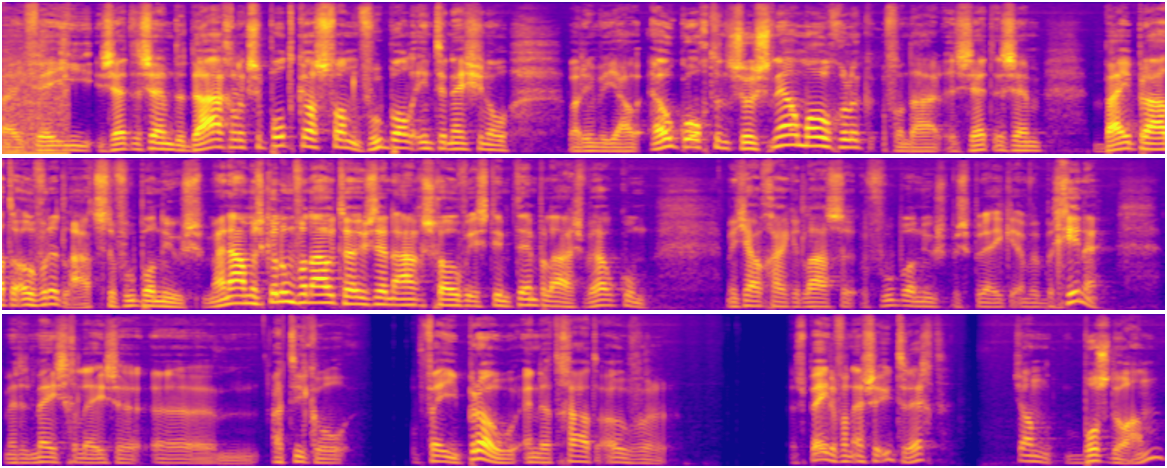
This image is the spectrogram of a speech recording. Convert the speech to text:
Bij VI ZSM, de dagelijkse podcast van Voetbal International, waarin we jou elke ochtend zo snel mogelijk, vandaar ZSM, bijpraten over het laatste voetbalnieuws. Mijn naam is Kalum van Oudheusden en aangeschoven is Tim Tempelaars. Welkom. Met jou ga ik het laatste voetbalnieuws bespreken en we beginnen met het meest gelezen ehm, artikel op VI Pro. En dat gaat over een speler van FC Utrecht, Jan Bosdoan.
